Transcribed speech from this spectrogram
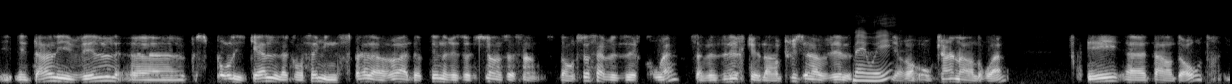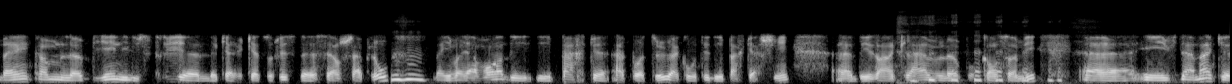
Et, et dans les villes euh, pour lesquelles le conseil municipal aura adopté une résolution en ce sens. Donc, ça, ça veut dire quoi? Ça veut dire que dans plusieurs villes, Ben oui. il n'y aura aucun endroit. Et euh, dans d'autres, ben, comme l'a bien illustré euh, le caricaturiste euh, Serge Chaplot, Mhm. ben, il va y avoir des, des parcs à poteux à côté des parcs à chiens, euh, des enclaves là, pour consommer. Euh, et évidemment que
